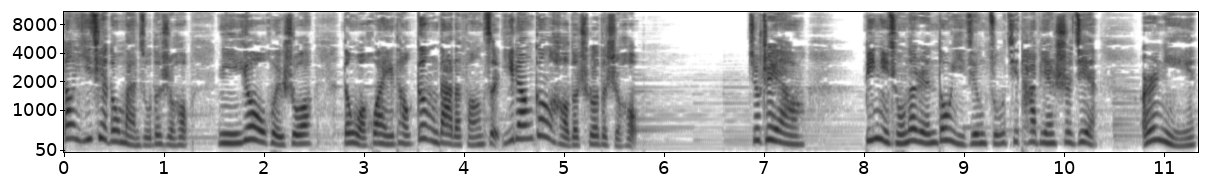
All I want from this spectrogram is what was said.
当一切都满足的时候，你又会说：“等我换一套更大的房子，一辆更好的车的时候。”就这样，比你穷的人都已经足迹踏遍世界，而你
